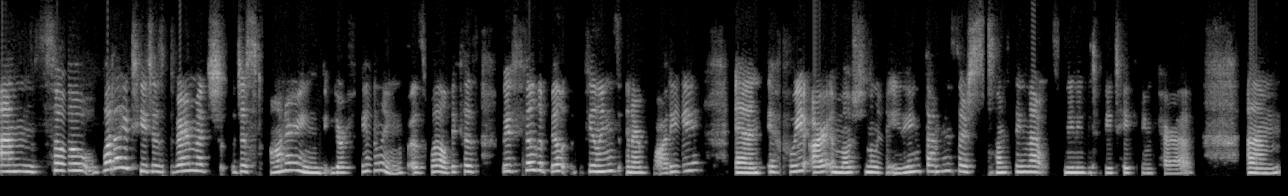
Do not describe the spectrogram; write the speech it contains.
Um, so what I teach is very much just honoring your feelings as well, because we feel the feelings in our body, and if we are emotionally eating, that means there's something that's needing to be taken care of. Um,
